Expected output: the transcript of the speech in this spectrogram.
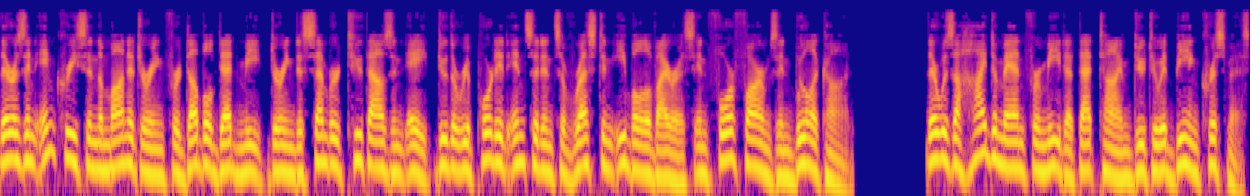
There is an increase in the monitoring for double dead meat during December 2008 due the reported incidence of Reston ebolavirus in four farms in Bulacan. There was a high demand for meat at that time due to it being Christmas.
